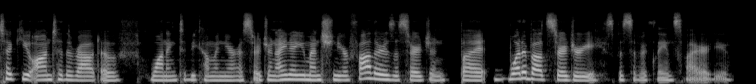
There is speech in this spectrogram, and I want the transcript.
took you onto the route of wanting to become a neurosurgeon? I know you mentioned your father is a surgeon but what about surgery specifically inspired you?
